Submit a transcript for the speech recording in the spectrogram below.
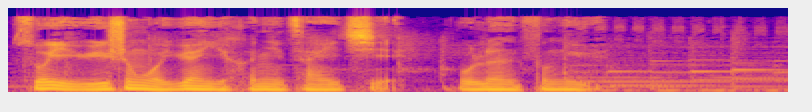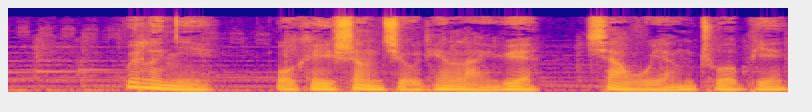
所以余生我愿意和你在一起。无论风雨，为了你，我可以上九天揽月，下五洋捉鳖，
